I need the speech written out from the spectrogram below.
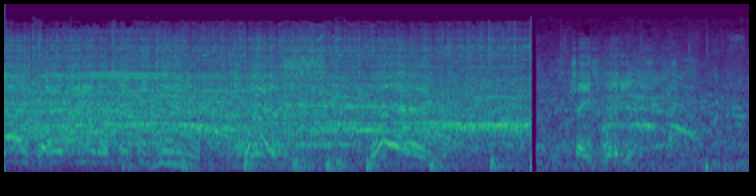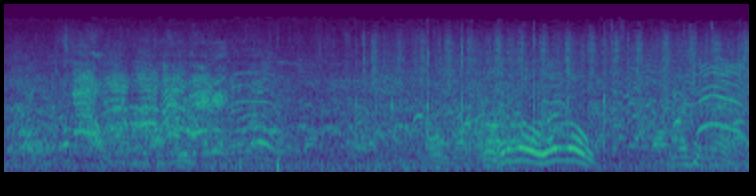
Nice play by number 52, Chris Webb. Chase Williams. Let it roll, let it roll. Nice hit man.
